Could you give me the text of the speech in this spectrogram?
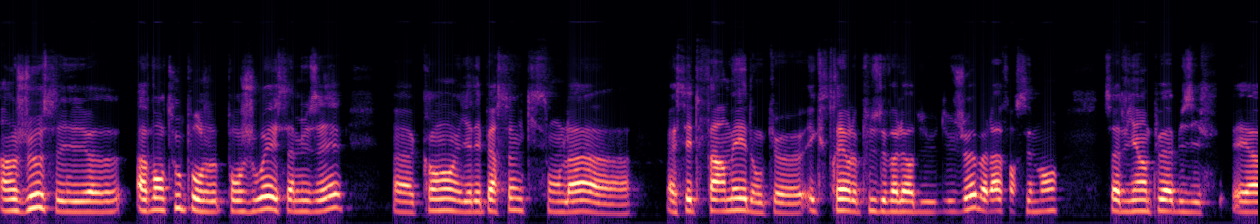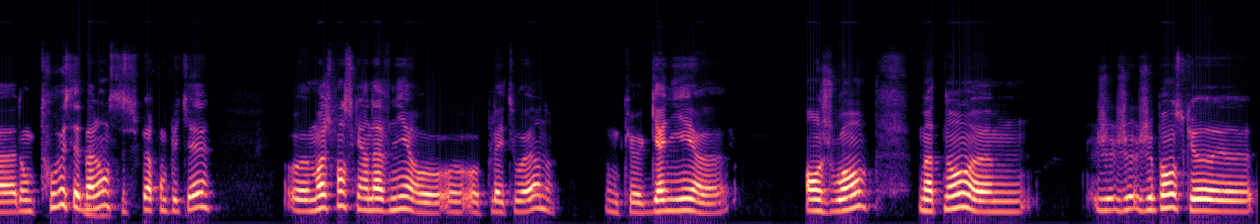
un jeu c'est avant tout pour, pour jouer et s'amuser. quand il y a des personnes qui sont là à essayer de farmer, donc extraire le plus de valeur du, du jeu, bah là forcément ça devient un peu abusif. Et euh, donc trouver cette balance, c'est super compliqué. Euh, moi, je pense qu'il y a un avenir au, play to earn, donc euh, gagner en jouant. Maintenant, je, je, pense que,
